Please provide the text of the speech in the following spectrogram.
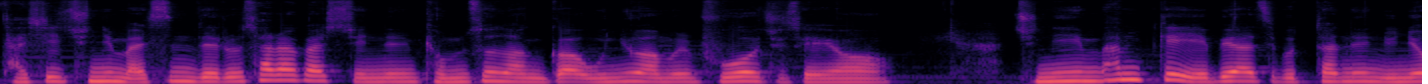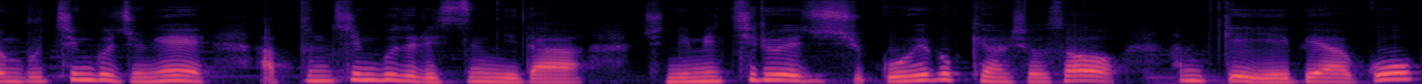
다시 주님 말씀대로 살아갈 수 있는 겸손함과 온유함을 부어 주세요. 주님 함께 예배하지 못하는 유년부 친구 중에 아픈 친구들 있습니다. 주님이 치료해 주시고 회복해 하셔서 함께 예배하고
